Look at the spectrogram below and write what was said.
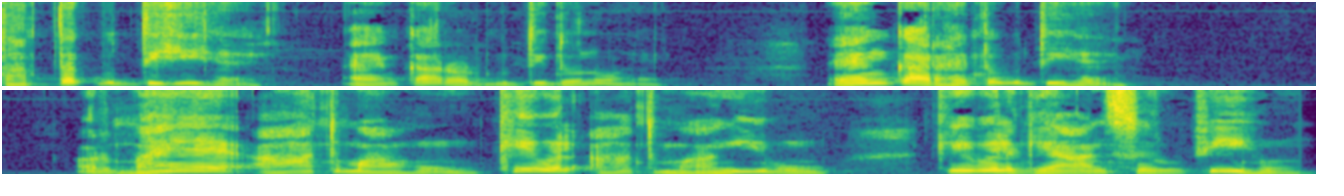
तब तक बुद्धि ही है। अहंकार और बुद्धि दोनों है। अहंकार है तो बुद्धि है। और मैं आत्मा हूँ, केवल आत्मा ही हूँ, केवल ज्ञान स्वरूप ही हूँ।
